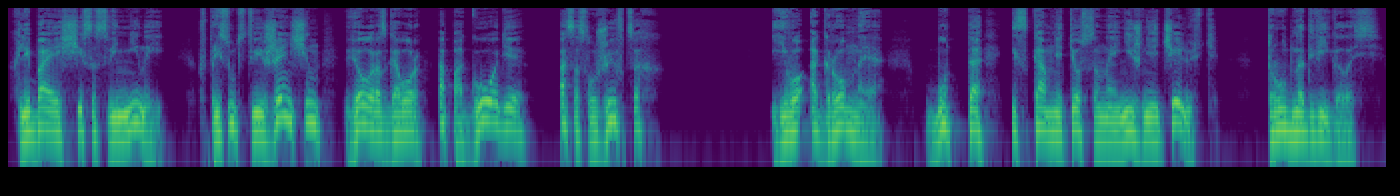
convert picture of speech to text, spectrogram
хлебая щи со свининой, в присутствии женщин вел разговор о погоде, о сослуживцах. Его огромная, будто из камня тесанная нижняя челюсть, трудно двигалась.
